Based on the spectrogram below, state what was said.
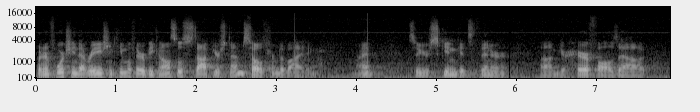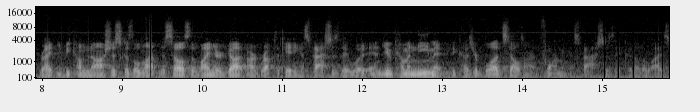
but unfortunately that radiation chemotherapy can also stop your stem cells from dividing, right? So your skin gets thinner, um, your hair falls out, right? You become nauseous because the, the, cells that line your gut aren't replicating as fast as they would, and you become anemic because your blood cells aren't forming as fast as they could otherwise.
